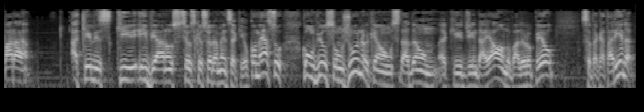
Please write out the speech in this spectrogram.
para aqueles que enviaram os seus questionamentos aqui. Eu começo com Wilson Júnior, que é um cidadão aqui de Indaial, no Vale Europeu, Santa Catarina.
